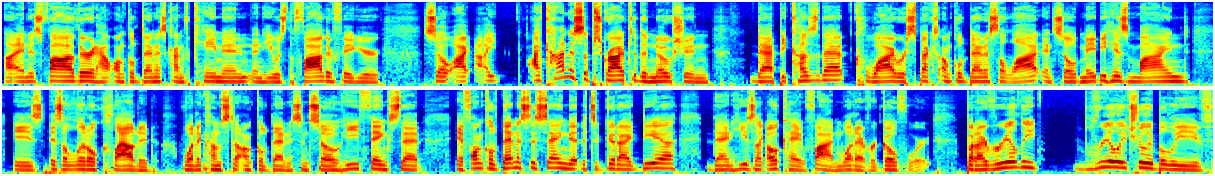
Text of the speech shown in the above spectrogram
uh, and his father and how Uncle Dennis kind of came in and he was the father figure. So I I, I kind of subscribe to the notion that because of that, Kawhi respects Uncle Dennis a lot, and so maybe his mind is is a little clouded when it comes to Uncle Dennis, and so he thinks that if Uncle Dennis is saying that it's a good idea, then he's like, okay, fine, whatever, go for it. But I really, really, truly believe,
